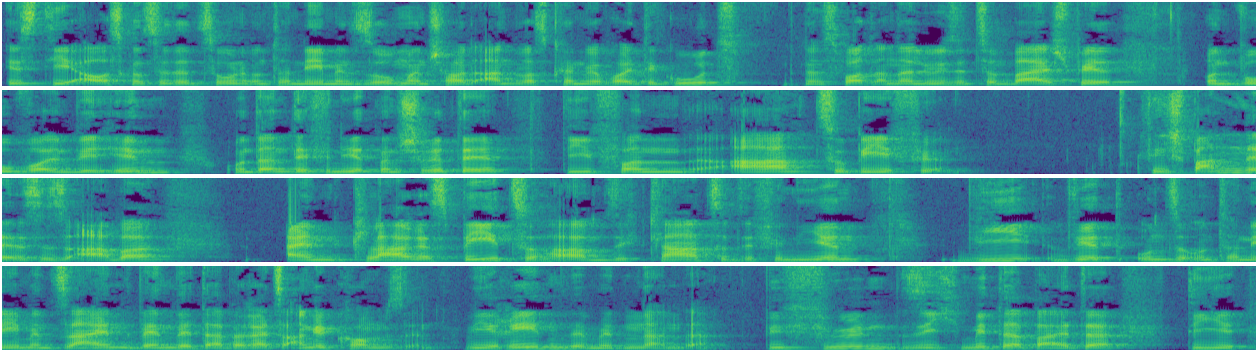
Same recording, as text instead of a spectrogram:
ist die Ausgangssituation in Unternehmen so, man schaut an, was können wir heute gut, mit einer SWOT-Analyse zum Beispiel, und wo wollen wir hin, und dann definiert man Schritte, die von A zu B führen. Viel spannender ist es aber, ein klares B zu haben, sich klar zu definieren, wie wird unser Unternehmen sein, wenn wir da bereits angekommen sind? Wie reden wir miteinander? Wie fühlen sich Mitarbeiter, die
